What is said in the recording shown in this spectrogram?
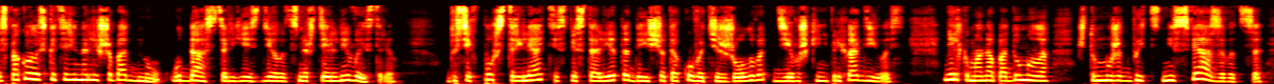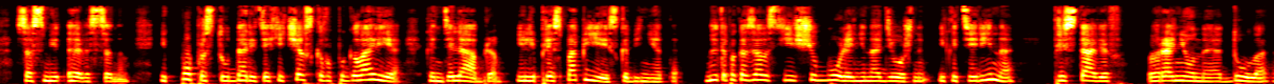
Беспокоилась Катерина лишь об одном – удастся ли ей сделать смертельный выстрел – до сих пор стрелять из пистолета, да еще такого тяжелого, девушке не приходилось. Мельком она подумала, что, может быть, не связываться со Смит Эвисоном и попросту ударить Ахичевского по голове канделябром или пресс-папье из кабинета. Но это показалось еще более ненадежным. Екатерина, приставив вороненое дуло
